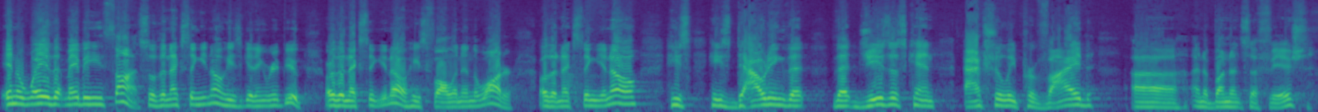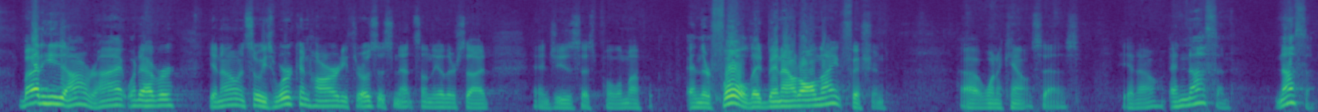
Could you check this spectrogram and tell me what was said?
in a way that maybe he thought. So the next thing you know, he's getting rebuked. Or the next thing you know, he's fallen in the water. Or the next thing you know, he's, he's doubting that, that Jesus can actually provide uh, an abundance of fish. But he's all right, whatever, you know. And so he's working hard. He throws his nets on the other side. And Jesus says, pull them up. And they're full. They'd been out all night fishing, uh, one account says. You know? And nothing. Nothing.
